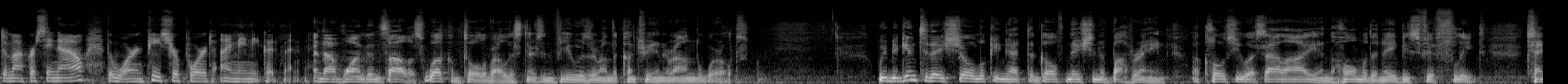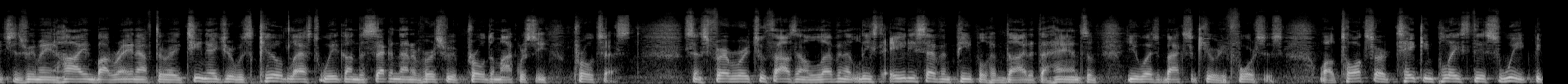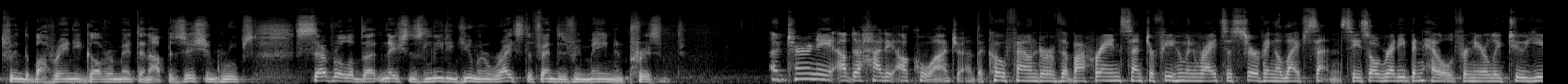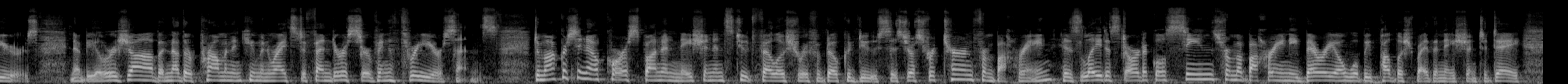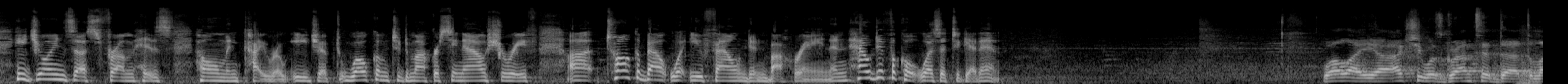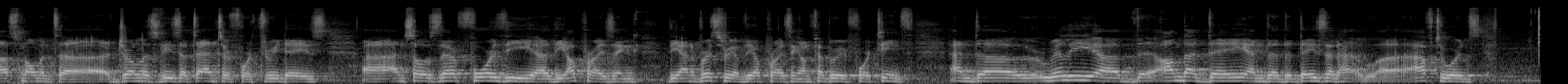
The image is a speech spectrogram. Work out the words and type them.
Democracy Now!, the War and Peace Report. I'm Amy Goodman. And I'm Juan Gonzalez. Welcome to all of our listeners and viewers around the country and around the world. We begin today's show looking at the Gulf nation of Bahrain, a close U.S. ally and the home of the Navy's Fifth Fleet. Tensions remain high in Bahrain after a teenager was killed last week on the second anniversary of pro-democracy protests. Since February 2011, at least 87 people have died at the hands of U.S.-backed security forces. While talks are taking place this week between the Bahraini government and opposition groups, several of that nation's leading human rights defenders remain imprisoned. Attorney Abdelhadi Al Khawaja, the co-founder of the Bahrain Center for Human Rights, is serving a life sentence. He's already been held for nearly two years. Nabeel Rajab, another prominent human rights defender, is serving a three-year sentence. Democracy Now! correspondent Nation Institute fellow Sharif Abdel Kouddous has just returned from Bahrain. His latest article, Scenes from a Bahraini Burial, will be published by The Nation today. He joins us from his home in Cairo, Egypt. Welcome to Democracy Now!, Sharif. Uh, talk about what you found in Bahrain, and how difficult was it to get in? Well, I uh, actually was granted uh, at the last moment uh, a journalist visa to enter for three days, uh, and so I was there for the uh, the uprising, the anniversary of the uprising on February 14th, and uh, really the, on that day and the, the days that afterwards.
